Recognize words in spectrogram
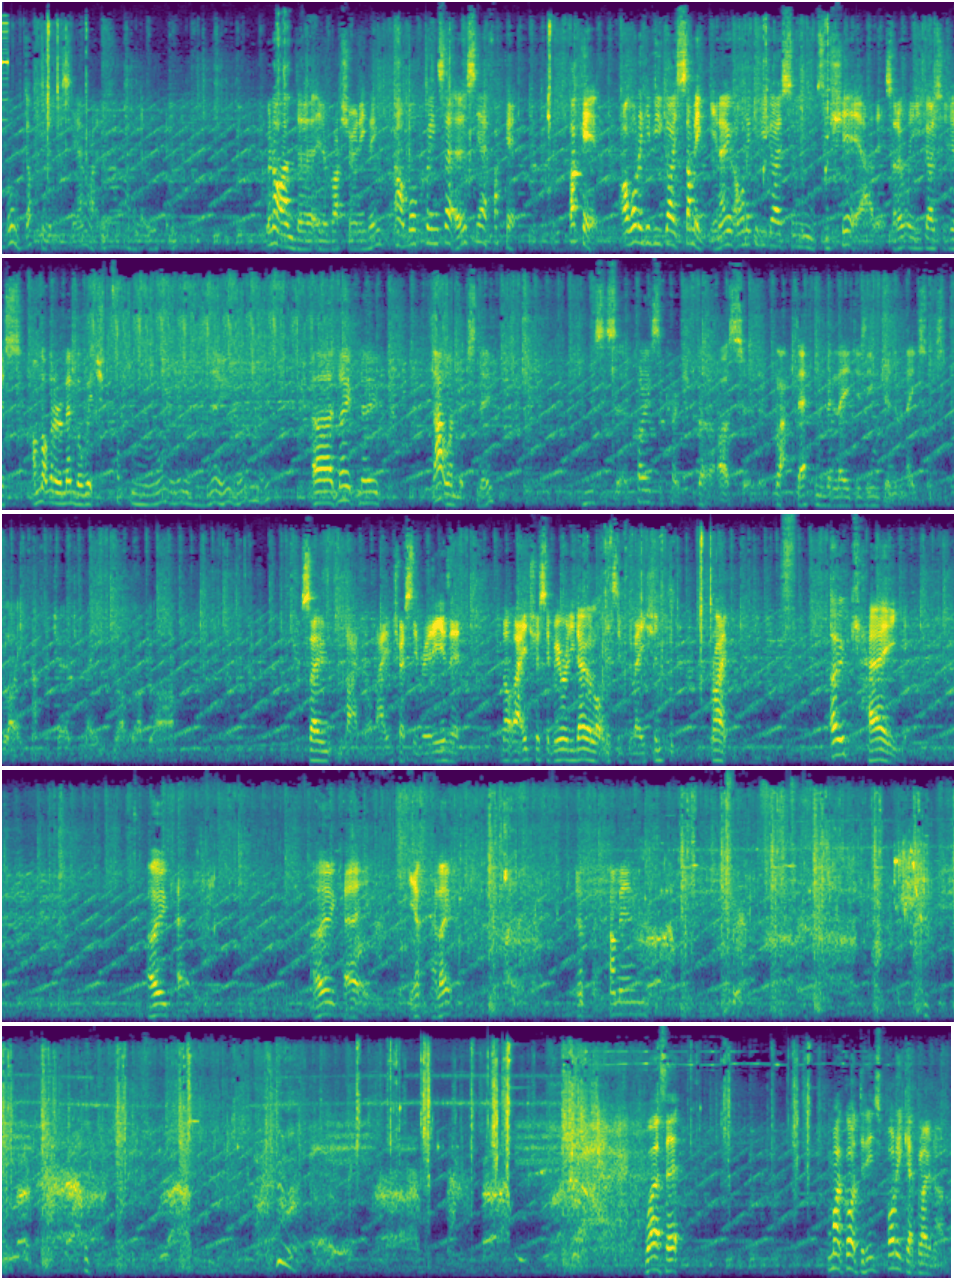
Oh, documents. Yeah, right. We're not under in a rush or anything. Oh, more Queen's letters. Yeah, fuck it. Fuck it. I want to give you guys something, you know? I want to give you guys some some shit out of this. I don't want you guys to just... I'm not going to remember which fucking... Uh, no, no. That one looks new. This is uh, colleagues approach for us, Black Death in the Middle Ages, England, and Renaissance, Blight, Catholic Church, blah, blah, blah. So, like, not that interesting really, is it? Not that interesting, we already know a lot of this information. Right. Okay. Okay. Okay. Yep, hello. Yep, they're coming. Worth it. Oh my god, did his body get blown up?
